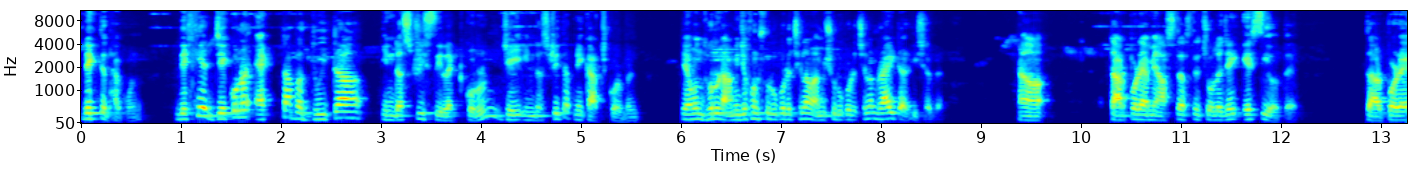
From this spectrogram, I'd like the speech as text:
দেখতে থাকুন। দেখে যে কোনো একটা বা দুইটা ইন্ডাস্ট্রি সিলেক্ট করুন যেই ইন্ডাস্ট্রিতে আপনি কাজ করবেন। যেমন ধরুন, আমি যখন শুরু করেছিলাম, আমি শুরু করেছিলাম রাইটার হিসেবে। তারপরে আমি আস্তে আস্তে চলে যাই এসিওতে তারপরে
